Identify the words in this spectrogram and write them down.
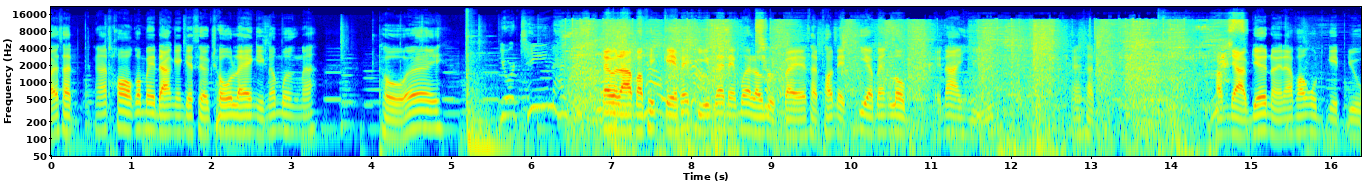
ไอสัตว์ฮะท่อก็ไม่ดังยังจะเสือกโชว์แรงอีกนะมึงนะ โถเอ้ย Your team has ได้เวลามาพลิกเกมให้ทีมได้ในเมื่อเราหลุดไปไอ้สัตว์เพราะเน็ตเทียแม่งล่มไอ้หน้าหีไอสัตว์ คำหยาบเยอะหน่อยนะเพราะหงุดหงิดอยู่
